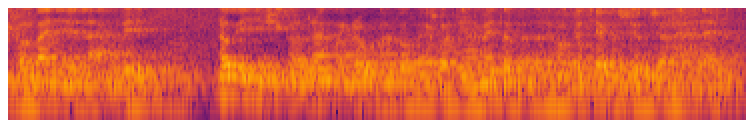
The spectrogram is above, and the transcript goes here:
i compagni dell'ABI, noi ci incontrammo in Roma come coordinamento per la democrazia costituzionale.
